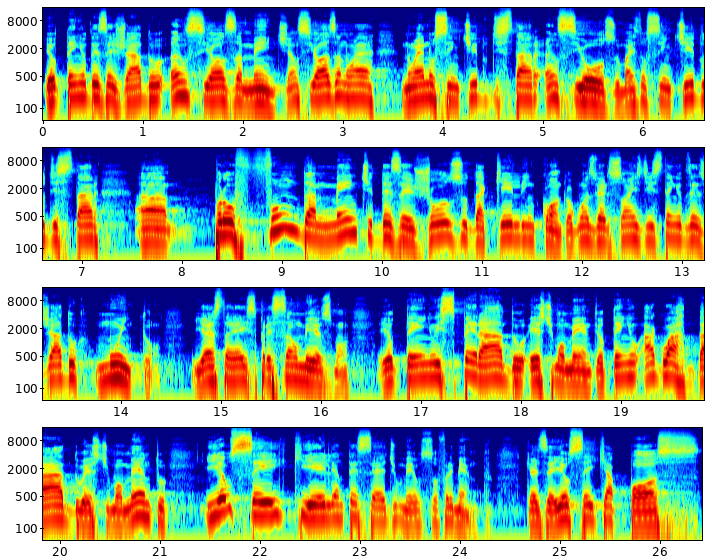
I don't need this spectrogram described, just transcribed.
eu tenho desejado ansiosamente. Ansiosa não é, não é no sentido de estar ansioso, mas no sentido de estar ah, profundamente desejoso daquele encontro. Algumas versões diz tenho desejado muito. E esta é a expressão mesmo. Eu tenho esperado este momento, eu tenho aguardado este momento, e eu sei que ele antecede o meu sofrimento. Quer dizer, eu sei que após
